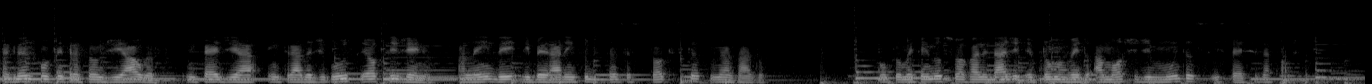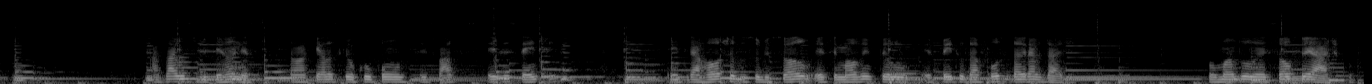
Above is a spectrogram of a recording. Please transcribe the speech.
Essa grande concentração de algas impede a entrada de luz e oxigênio, além de liberarem substâncias tóxicas nas águas, comprometendo sua qualidade e promovendo a morte de muitas espécies aquáticas. As águas subterrâneas são aquelas que ocupam os espaços existentes entre a rocha do subsolo e se movem pelo efeito da força da gravidade, formando o lençol freático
